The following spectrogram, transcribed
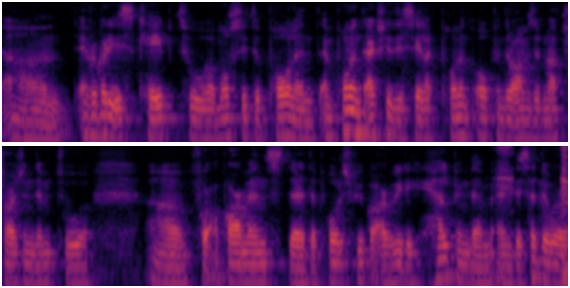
Um, everybody escaped to uh, mostly to Poland. And Poland actually they say like Poland opened their arms. They're not charging them to uh, for apartments. The the Polish people are really helping them. And they said they were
